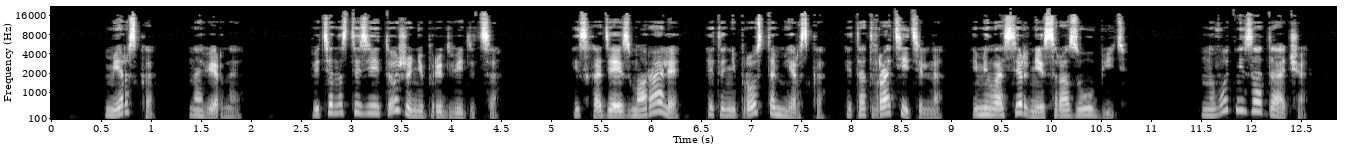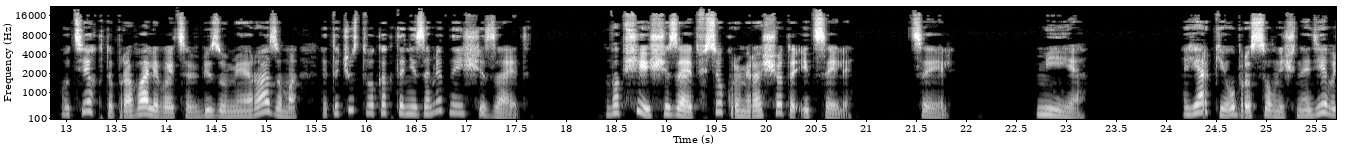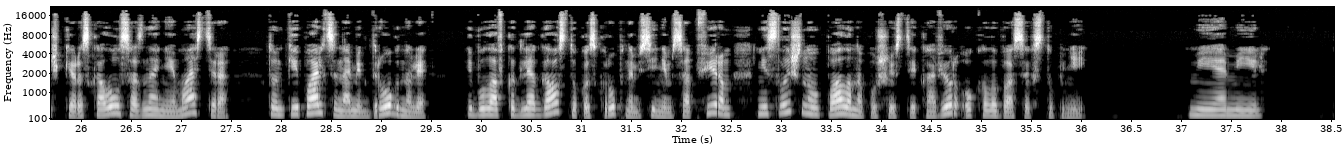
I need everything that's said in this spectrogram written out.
Мерзко, наверное. Ведь анестезии тоже не предвидится. Исходя из морали, это не просто мерзко, это отвратительно и милосерднее сразу убить. Но вот незадача. У тех, кто проваливается в безумие разума, это чувство как-то незаметно исчезает. Вообще исчезает все, кроме расчета и цели. Цель. Мия. Яркий образ солнечной девочки расколол сознание мастера, тонкие пальцы на миг дрогнули, и булавка для галстука с крупным синим сапфиром неслышно упала на пушистый ковер около босых ступней. «Мия Миль,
